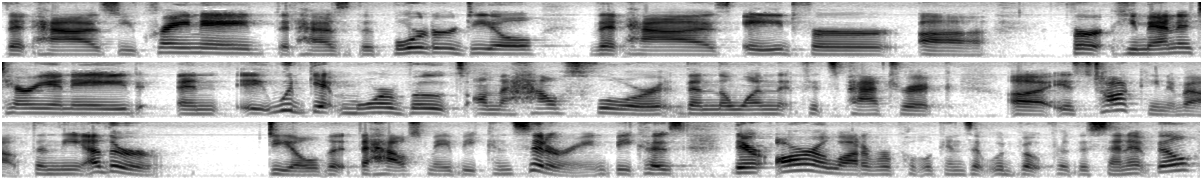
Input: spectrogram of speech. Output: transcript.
that has Ukraine aid, that has the border deal, that has aid for uh, for humanitarian aid, and it would get more votes on the House floor than the one that Fitzpatrick uh, is talking about, than the other deal that the House may be considering because there are a lot of Republicans that would vote for the Senate bill.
